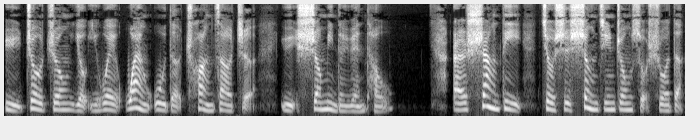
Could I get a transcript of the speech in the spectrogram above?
宇宙中有一位万物的创造者与生命的源头，而上帝就是圣经中所说的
